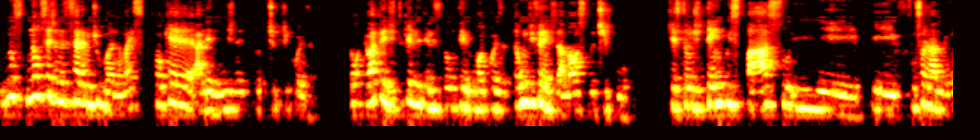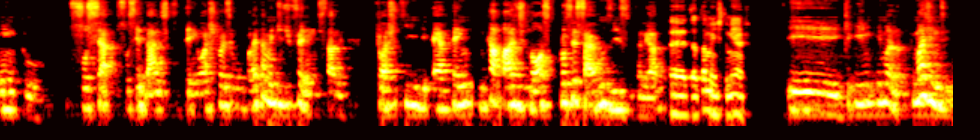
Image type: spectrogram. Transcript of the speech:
não, não seja necessariamente humana, mas qualquer alienígena, tipo de coisa, eu, eu acredito que eles, vão ter uma coisa tão diferente da nossa, do tipo questão de tempo, espaço e, e funcionamento, sociedade que tem, eu acho que vai ser completamente diferente, sabe? Que eu acho que é até incapaz de nós processarmos isso, tá ligado? É, exatamente, também acho. E, e, e mano, imagine,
